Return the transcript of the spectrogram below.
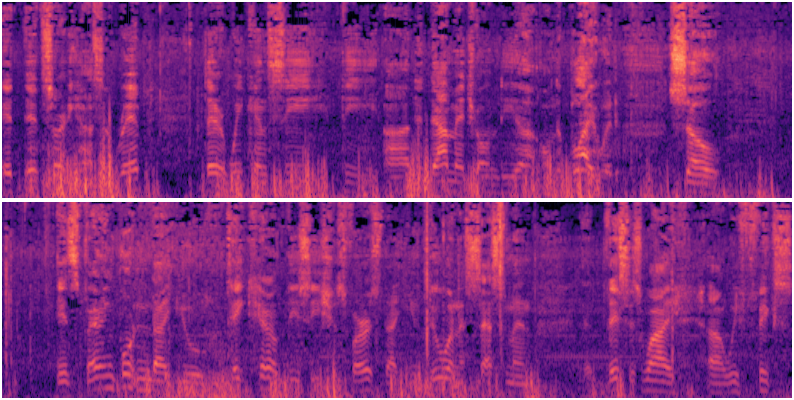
it, it already has a rip. There we can see the uh, the damage on the uh, on the plywood. So it's very important that you take care of these issues first, that you do an assessment this is why uh, we fix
